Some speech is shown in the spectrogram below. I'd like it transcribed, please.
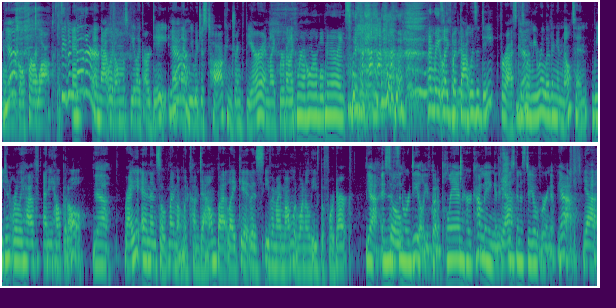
And we would go for a walk. It's even and, better. And that would almost be like our date. And Yeah. like we would just talk and drink beer and like we're like we're horrible parents. Like, and we like, but that was a date for us because Yeah. when we were living in Milton, we didn't really have any help at all. Yeah. Right. And then so my mom would come down, but like it was even my mom would want to leave before dark. Yeah. And So- it's an ordeal. You've got to plan her coming and if Yeah. she's going to stay over and if, yeah. Yeah.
